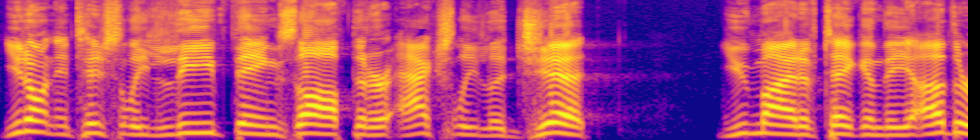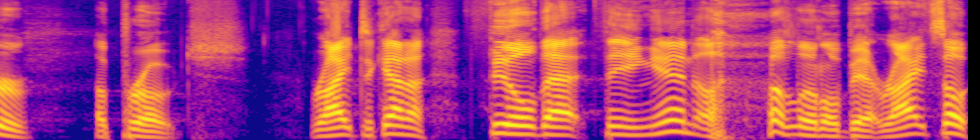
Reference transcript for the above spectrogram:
you don't intentionally leave things off that are actually legit. You might have taken the other approach, right? To kind of fill that thing in a, a, little bit, right? So,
